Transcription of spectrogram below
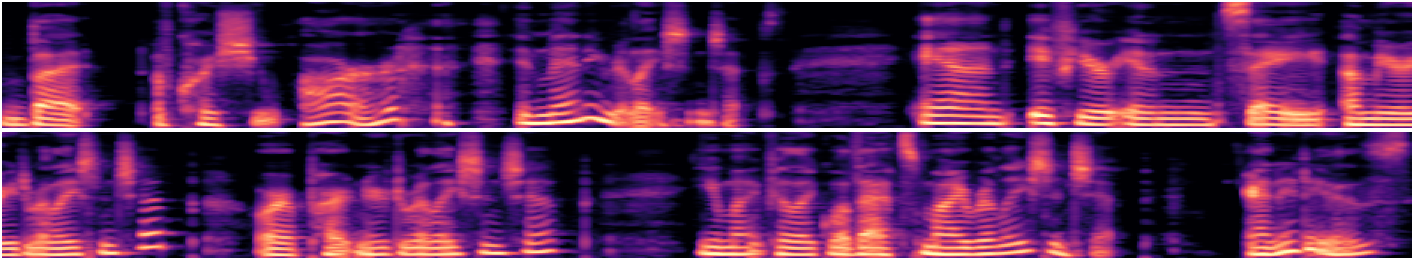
But of course, you are in many relationships. And if you're in, say, a married relationship or a partnered relationship, you might feel like, well, that's my relationship. And it is.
